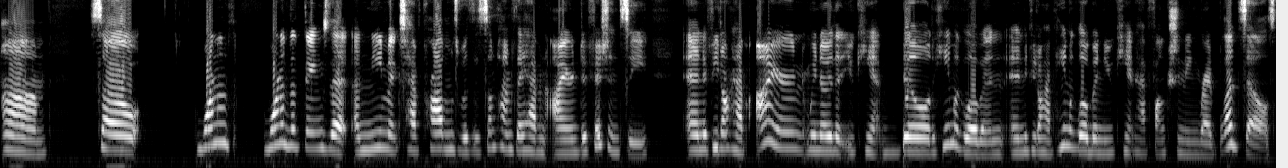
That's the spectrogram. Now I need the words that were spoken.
Um, so one of one of the things that anemics have problems with is sometimes they have an iron deficiency. And if you don't have iron, we know that you can't build hemoglobin. And if you don't have hemoglobin, you can't have functioning red blood cells.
